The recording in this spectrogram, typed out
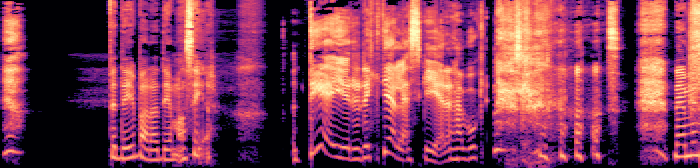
Ja. För det är bara det man ser. Det är ju det riktiga läskiga i den här boken. Nej, men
